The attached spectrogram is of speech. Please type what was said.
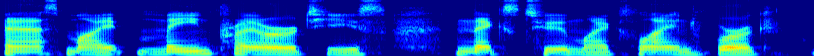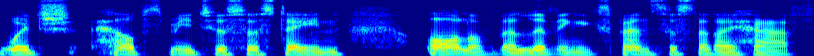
as my main priorities next to my client work, which helps me to sustain all of the living expenses that I have.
